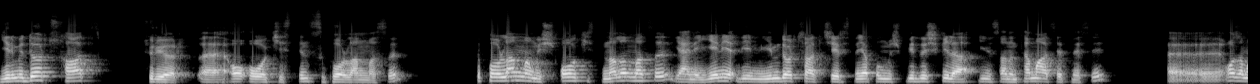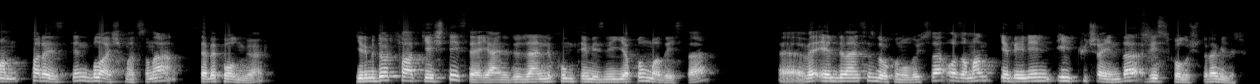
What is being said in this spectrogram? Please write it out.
24 saat sürüyor e, o ookistin sporlanması. Sporlanmamış ookistin alınması yani yeni diyelim 24 saat içerisinde yapılmış bir dışkıyla insanın temas etmesi e, o zaman parazitin bulaşmasına sebep olmuyor. 24 saat geçtiyse yani düzenli kum temizliği yapılmadıysa e, ve eldivensiz dokunuluysa o zaman gebeliğin ilk 3 ayında risk oluşturabilir.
